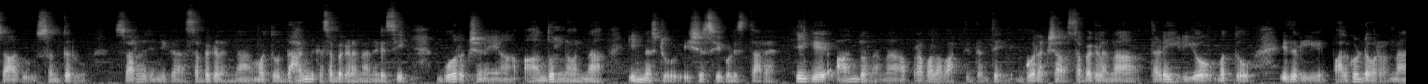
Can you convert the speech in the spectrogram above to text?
ಸಾಧು ಸಂತರು, ಸಾರ್ವಜನಿಕ ಸಭೆಗಳನ್ನು ಮತ್ತು ಧಾರ್ಮಿಕ ಸಭೆಗಳನ್ನು ನಡೆಸಿ ಗೋರಕ್ಷಣೆಯ ಆಂದೋಲನವನ್ನು ಇನ್ನಷ್ಟು ಯಶಸ್ವಿಗೊಳಿಸ್ತಾರೆ. ಹೀಗೆ ಆಂದೋಲನ ಪ್ರಬಲವಾಗ್ತಿದ್ದಂತೆ ಗೋರಕ್ಷಾ ಸಭೆಗಳನ್ನು ತಡೆ ಹಿಡಿಯೋ ಮತ್ತು ಇದರಲ್ಲಿ ಪಾಲ್ಗೊಂಡವರನ್ನು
